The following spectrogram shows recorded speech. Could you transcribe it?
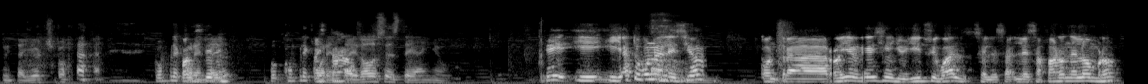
38. cumple, 40, cumple 42 este año. Sí, y, ya tuvo una lesión contra Roger Gracie en Jiu-Jitsu, igual, se le zafaron el hombro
